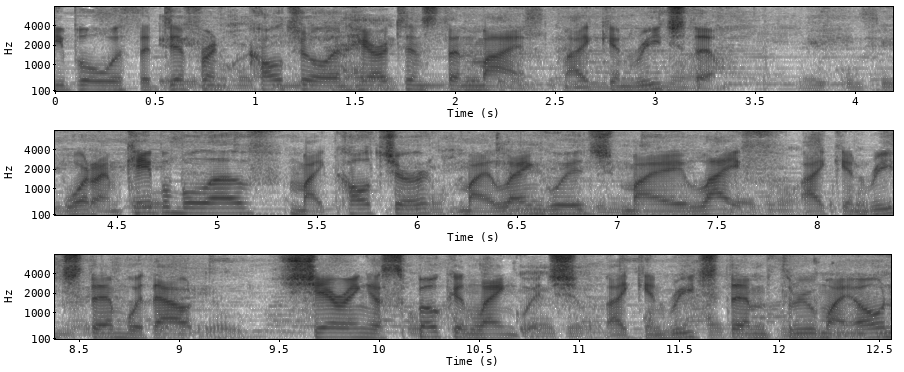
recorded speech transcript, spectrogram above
People with a different cultural inheritance than mine. I can reach them. What I'm capable of, my culture, my language, my life, I can reach them without sharing a spoken language. I can reach them through my own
